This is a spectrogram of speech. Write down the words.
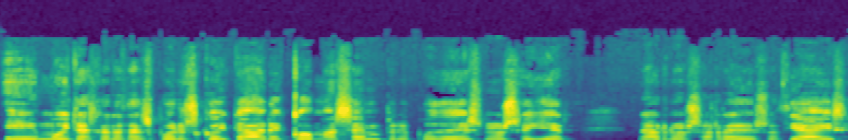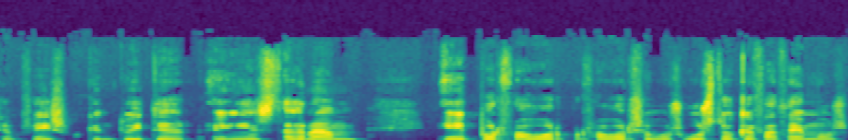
Eh, moitas grazas por escoitar e, como sempre, podedes nos seguir nas nosas redes sociais, en Facebook, en Twitter, en Instagram. E, por favor, por favor, se vos gusta o que facemos,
